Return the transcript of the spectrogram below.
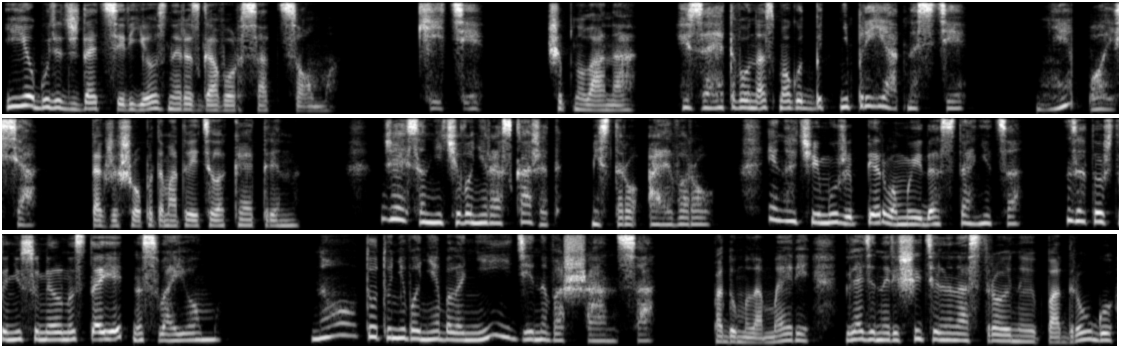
ее будет ждать серьезный разговор с отцом. Кити, шепнула она, — «из-за этого у нас могут быть неприятности». «Не бойся», — также шепотом ответила Кэтрин. «Джейсон ничего не расскажет мистеру Айвору, иначе ему же первому и достанется за то, что не сумел настоять на своем. Но тут у него не было ни единого шанса, подумала Мэри, глядя на решительно настроенную подругу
